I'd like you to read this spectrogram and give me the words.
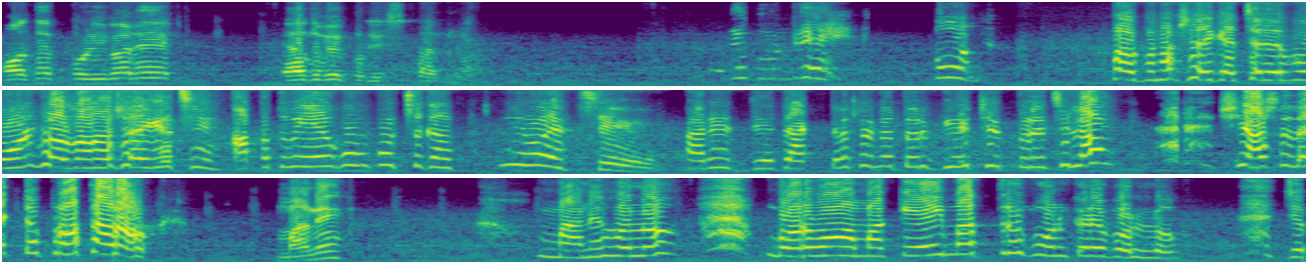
আমাদের পরিবারে এতবে পরিষ্কার না আরে বোন রে বোন। সর্বনাশ হয়ে গেছে রে বোন সর্বনাশ হয়ে গেছে। আপা তুমি এরকম করছ কেন? কি হয়েছে? আরে যে ডাক্তারের সঙ্গে তোর বিয়ে ঠিক করেছিলাম সে আসলে একটা প্রতারক। মানে? মানে হলো বড় মা আমাকে এই মাত্র ফোন করে বলল যে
